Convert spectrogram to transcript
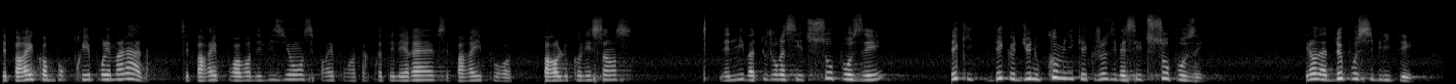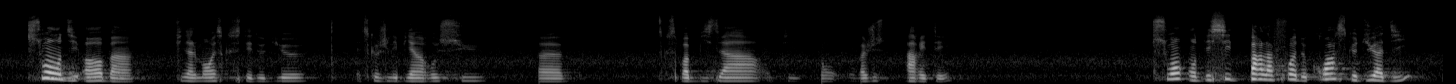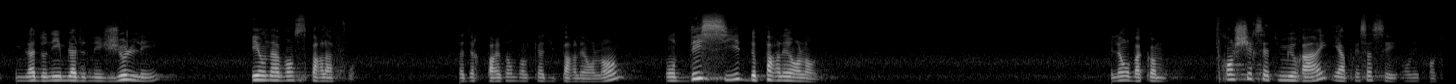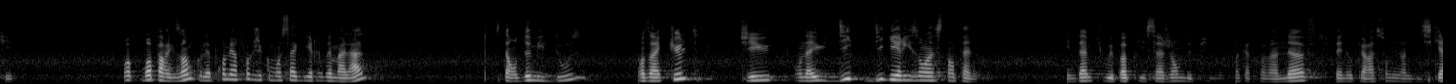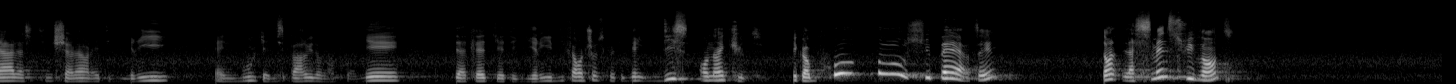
C'est pareil comme pour prier pour les malades. C'est pareil pour avoir des visions, c'est pareil pour interpréter les rêves, c'est pareil pour euh, parole de connaissance l'ennemi va toujours essayer de s'opposer Dès, dès que Dieu nous communique quelque chose, il va essayer de s'opposer. Et là, on a deux possibilités. Soit on dit, oh ben, finalement, est-ce que c'était de Dieu? Est-ce que je l'ai bien reçu? Euh, Est-ce que c'est pas bizarre? Et puis, on, on va juste arrêter. Soit on décide par la foi de croire ce que Dieu a dit. Il me l'a donné, il me l'a donné, je l'ai. Et on avance par la foi. C'est-à-dire que par exemple, dans le cas du parler en langue, on décide de parler en langue. Et là, on va comme franchir cette muraille et après ça, c'est, on est tranquille. Moi, par exemple, la première fois que j'ai commencé à guérir des malades, c'était en 2012, dans un culte, eu, on a eu 10, guérisons instantanées. Une dame qui ne pouvait pas plier sa jambe depuis 1989, suite à une opération d'une discale, c'était une chaleur, elle a été guérie, il y a une boule qui a disparu dans un poignet, un athlète qui a été guéri, différentes choses qui ont été guéries, 10 en un culte. C'est comme, super, tu sais. Dans la semaine suivante,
